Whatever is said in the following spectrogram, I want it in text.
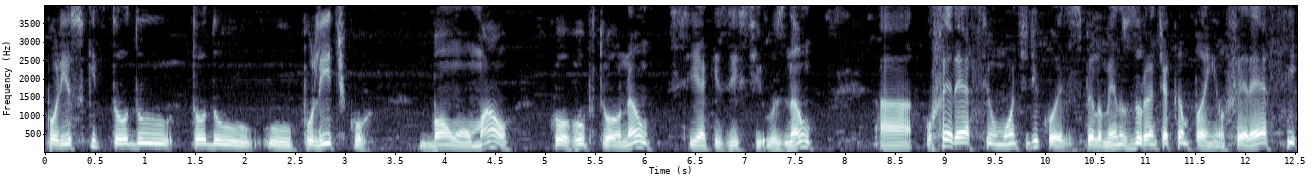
Por isso que todo, todo o político, bom ou mal, corrupto ou não, se é que existe os não, ah, oferece um monte de coisas, pelo menos durante a campanha, oferece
